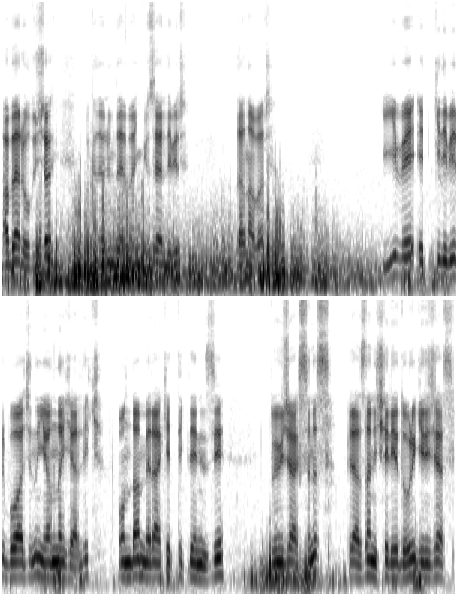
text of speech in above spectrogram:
haber olacak. Bakın önümde hemen güzel de bir dana var. İyi ve etkili bir boğacının yanına geldik. Ondan merak ettiklerinizi duyacaksınız. Birazdan içeriye doğru gireceğiz.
